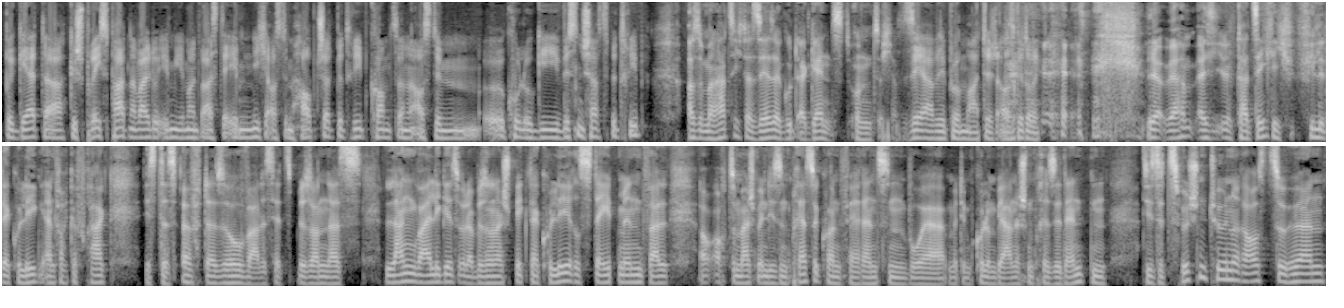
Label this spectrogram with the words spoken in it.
begehrter Gesprächspartner, weil du eben jemand warst, der eben nicht aus dem Hauptstadtbetrieb kommt, sondern aus dem Ökologie-Wissenschaftsbetrieb? Also man hat sich da sehr, sehr gut ergänzt und sehr diplomatisch ausgedrückt. ja, wir haben tatsächlich viele der Kollegen einfach gefragt, ist das öfter so? War das jetzt besonders langweiliges oder besonders spektakuläres Statement? Weil auch, auch zum Beispiel in diesen Pressekonferenzen, wo er mit dem kolumbianischen Präsidenten diese Zwischentöne rauszuhören,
